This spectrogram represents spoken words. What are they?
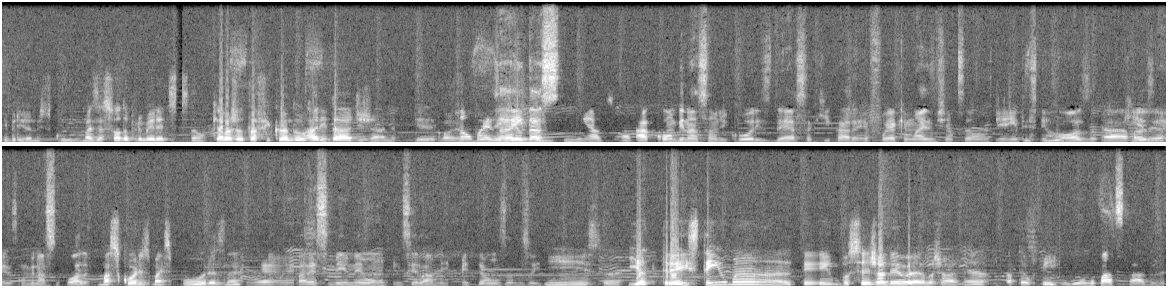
que brilha no escuro, mas é só da primeira edição, que ela já tá ficando raridade já, né? Porque, ó, Não, mas ainda assim, a, a- combinação de cores dessa aqui, cara, é- foi a que mais me chamou atenção. Gente, esse Uhum. rosa, Ah, valeu. é combinação foda. Umas cores mais puras, né? É, é, parece meio neon, sei lá, meio, até uns anos aí. Isso. é. E a 3 tem uma. Tem, você já leu ela já, né? Até o fim? No ano passado, né?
